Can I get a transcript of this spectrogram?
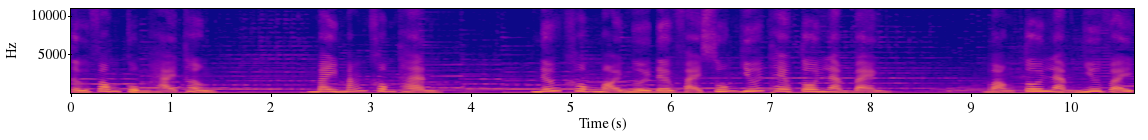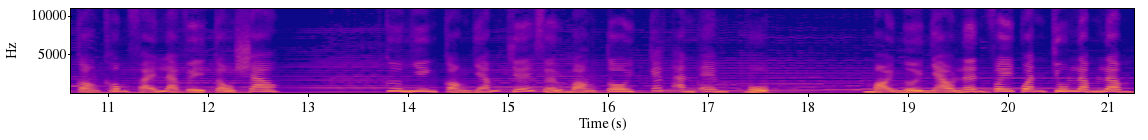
tử vong cùng hải thần. May mắn không thành. Nếu không mọi người đều phải xuống dưới theo tôi làm bạn. Bọn tôi làm như vậy còn không phải là vì cậu sao? Cư nhiên còn dám chế giễu bọn tôi, các anh em, buộc. Mọi người nhào lên vây quanh chu lâm lâm.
